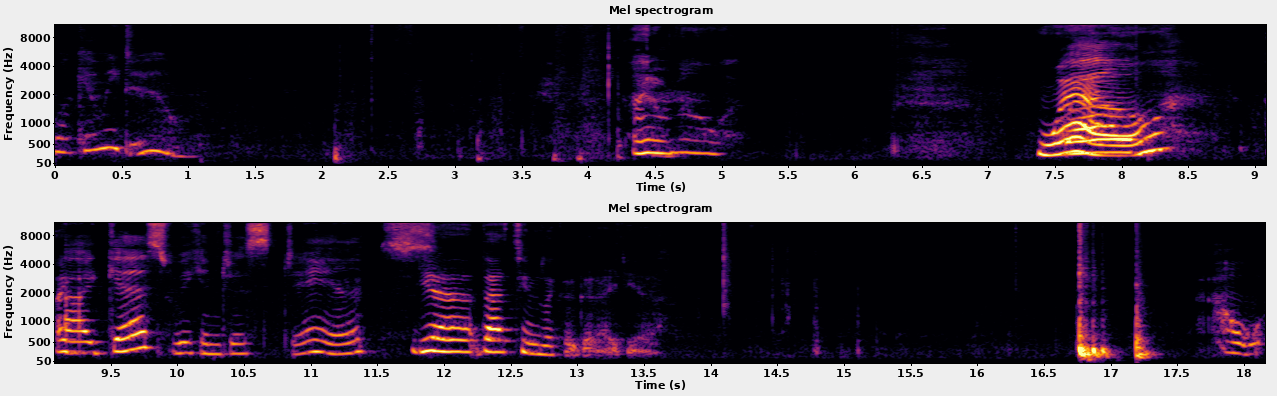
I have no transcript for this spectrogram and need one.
What can we do? I don't know. Well, well I, I guess we can just dance. Yeah, that seems like a good idea. Ow.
